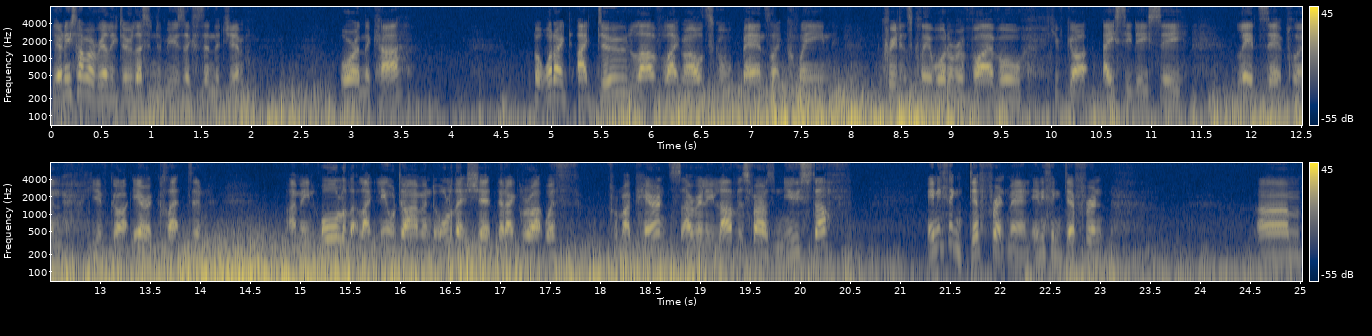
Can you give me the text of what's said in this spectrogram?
the only time I really do listen to music is in the gym or in the car. But what I, I do love, like my old school bands like Queen, Creedence Clearwater Revival, you've got ACDC, Led Zeppelin, you've got Eric Clapton, I mean, all of it, like Neil Diamond, all of that shit that I grew up with from my parents, I really love. As far as new stuff, anything different, man, anything different. Um,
